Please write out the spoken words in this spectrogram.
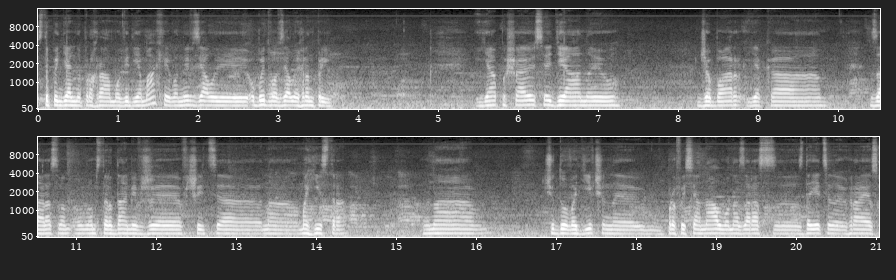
стипендіальну програму від Ямахи. Вони взяли обидва взяли гран-прі. Я пишаюся Діаною Джабар, яка зараз в Амстердамі вже вчиться на магістра. Вона чудова дівчина, професіонал. Вона зараз, е, здається, грає з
